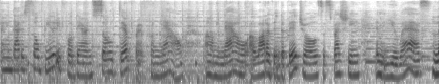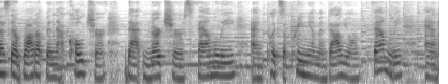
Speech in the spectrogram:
I mean, that is so beautiful there and so different from now. Um, now, a lot of individuals, especially in the US, unless they're brought up in that culture that nurtures family and puts a premium and value on family and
